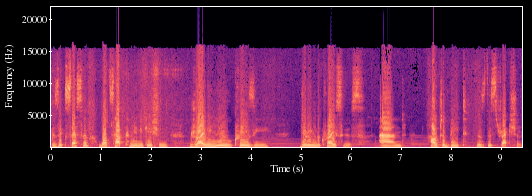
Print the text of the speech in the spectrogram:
Is excessive WhatsApp communication driving you crazy during the crisis? And how to beat this distraction?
